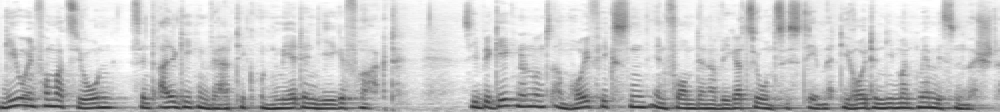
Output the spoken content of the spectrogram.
Geoinformationen sind allgegenwärtig und mehr denn je gefragt. Sie begegnen uns am häufigsten in Form der Navigationssysteme, die heute niemand mehr missen möchte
